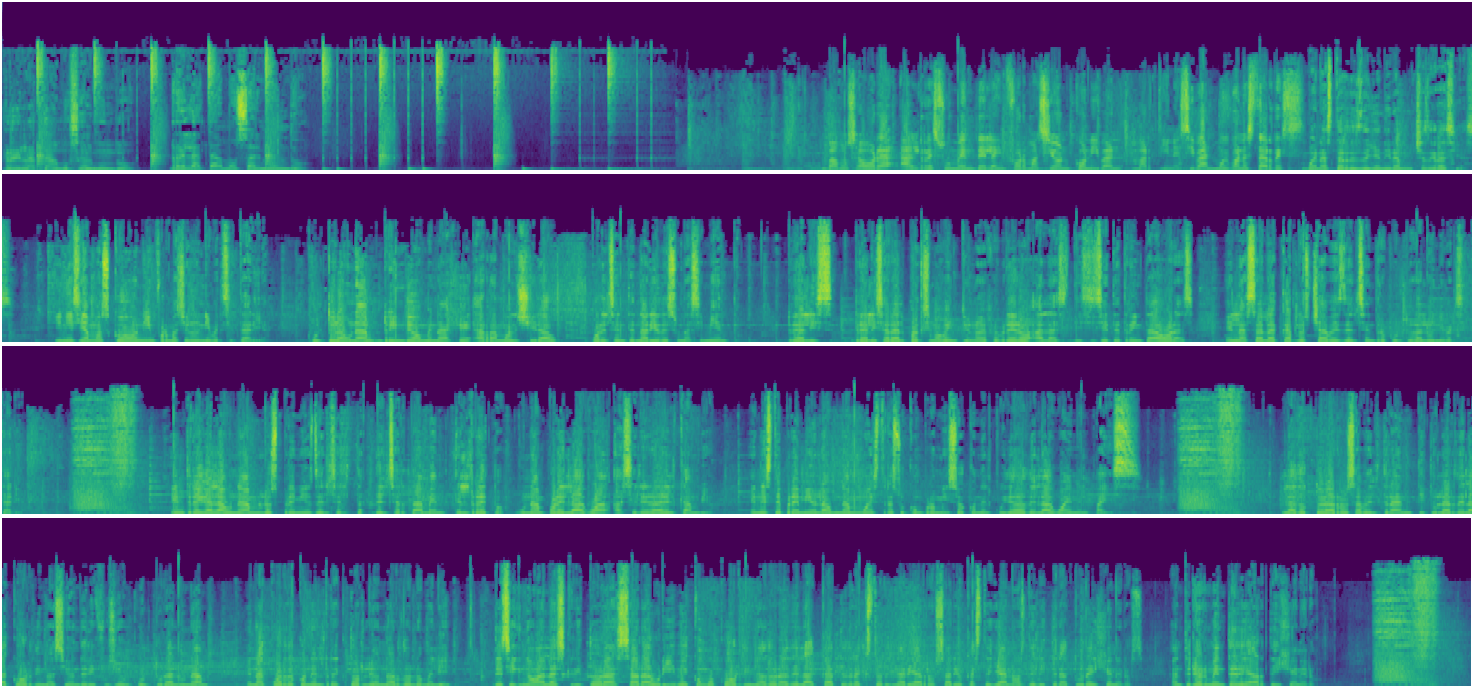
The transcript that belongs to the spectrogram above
Relatamos al mundo. Relatamos al mundo. Vamos ahora al resumen de la información con Iván Martínez. Iván, muy buenas tardes. Buenas tardes, Deyanira, muchas gracias. Iniciamos con información universitaria. Cultura UNAM rinde homenaje a Ramón Shirau por el centenario de su nacimiento realizará el próximo 21 de febrero a las 17.30 horas en la sala Carlos Chávez del Centro Cultural Universitario. Entrega la UNAM los premios del, certamen El Reto, UNAM por el agua, acelerar el cambio. En este premio, la UNAM muestra su compromiso con el cuidado del agua en el país. La doctora Rosa Beltrán, titular de la Coordinación de Difusión Cultural UNAM, en acuerdo con el rector Leonardo Lomelí, designó a la escritora Sara Uribe como coordinadora de la Cátedra Extraordinaria Rosario Castellanos de Literatura y Géneros, anteriormente de Arte y Género.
